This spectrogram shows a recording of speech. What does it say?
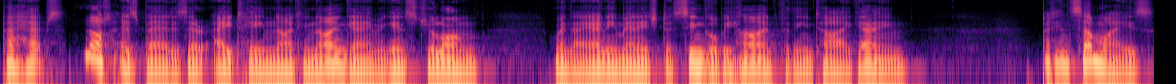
Perhaps not as bad as their 1899 game against Geelong, when they only managed a single behind for the entire game, but in some ways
